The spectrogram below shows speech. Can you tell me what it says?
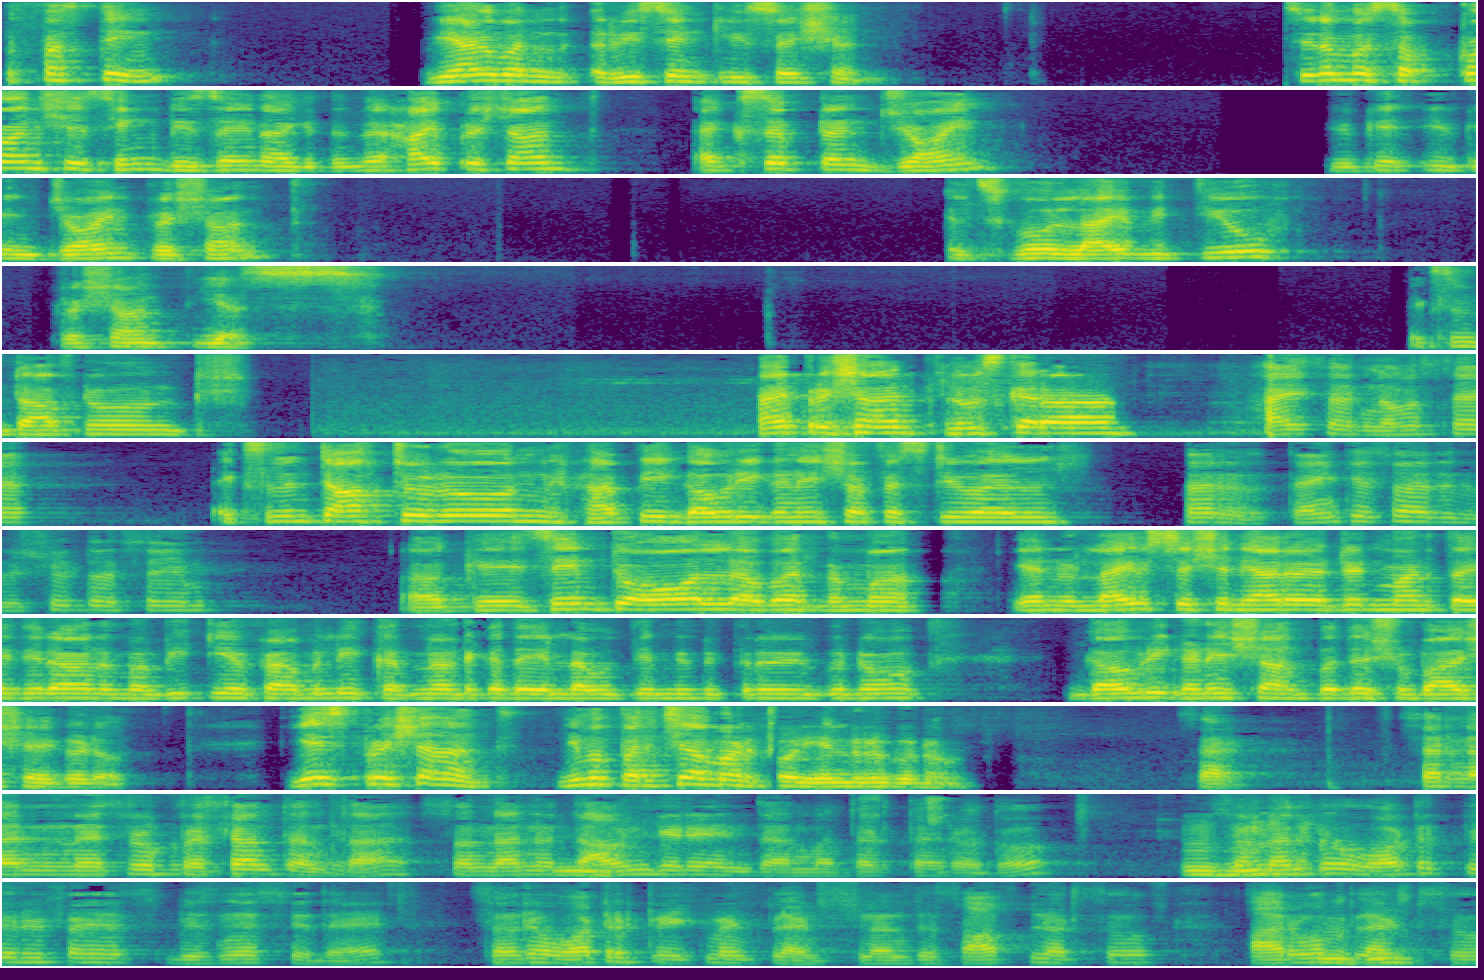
The first thing, we had one recently session C ನಮ್ಮ ಸಬ್ conscious ಹೆಂಗ್ design ಆಗಿದೆ ಅಂದ್ರೆ hi Prashant accept and join. You can you can join prashant. Let's go live with you. Prashant yes. Excellent afternoon. Hi prashant. Namaskara. Hi sir. Namaste. Excellent afternoon. Happy gauri ganesha festival. Sir thank you sir. Wish you the same. Okay same to all our nama ಏನು live session ಯಾರು attend ಮಾಡ್ತಾ ಇದ್ದೀರಾ? ನಮ್ಮ B T A family ಕರ್ನಾಟಕದ ಎಲ್ಲ ಉದ್ಯಮಿ ಮಿತ್ರರಿಗೂ ಗೌರಿ ಗಣೇಶ ಹಬ್ಬದ ಶುಭಾಶಯಗಳು. ಎಸ್ ಪ್ರಶಾಂತ್ ನಿಮ್ಮ ಪರಿಚಯ ಮಾಡ್ಕೊಳ್ಳಿ ಎಲ್ರಿಗೂ. ಸರ್ ಸರ್ ನನ್ನ ಹೆಸರು ಪ್ರಶಾಂತ್ ಅಂತ. ಸೊ ನಾನು ದಾವಣಗೆರೆಯಿಂದ ಮಾತಾಡ್ತಾ ಇರೋದು. ಸೊ ನಂದು ವಾಟರ್ ಪ್ಯೂರಿಫೈಯರ್ಸ್ ಬಿಸ್ನೆಸ್ ಇದೆ. ಸೊ ಅಂದ್ರೆ ವಾಟರ್ ಟ್ರೀಟ್ಮೆಂಟ್ ಪ್ಲಾಂಟ್ಸ್ ನಂದು ಸಾಫ್ಟ್ನರ್ಸ್ ಆರ್ ಒ ಪ್ಲಾಂಟ್ಸ್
